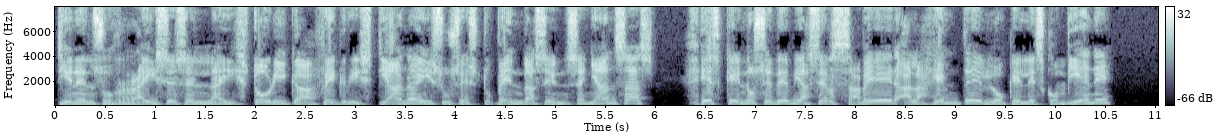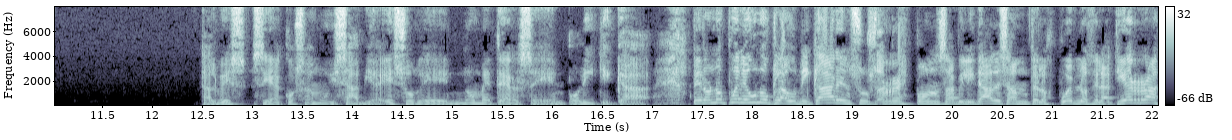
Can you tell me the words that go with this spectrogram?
tienen sus raíces en la histórica fe cristiana y sus estupendas enseñanzas? ¿Es que no se debe hacer saber a la gente lo que les conviene? Tal vez sea cosa muy sabia eso de no meterse en política. Pero no puede uno claudicar en sus responsabilidades ante los pueblos de la tierra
